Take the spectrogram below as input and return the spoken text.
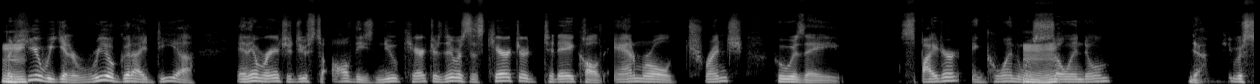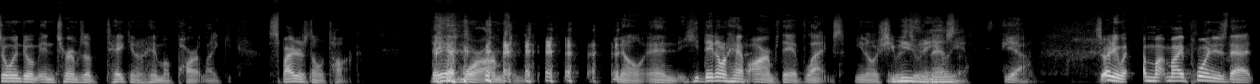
but Mhm. here we get a real good idea. And then we're introduced to all these new characters. There was this character today called Admiral Trench, who was a spider, and Gwen was Mhm. so into him. Yeah. She was so into him in terms of taking him apart. Like spiders don't talk. They have more arms than that, you know, and he they don't have arms, they have legs. You know, she was He's doing that alien. stuff. Yeah. So anyway, my, my point is that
